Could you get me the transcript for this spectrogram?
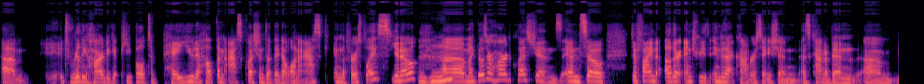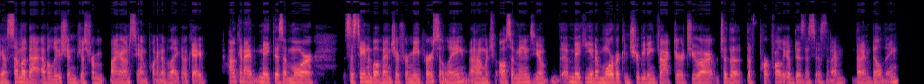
Um it's really hard to get people to pay you to help them ask questions that they don't want to ask in the first place you know? Mm-hmm. um, like those are hard questions. And so to find other entries into that conversation has kind of been um, you know some of that evolution just from my own standpoint of like okay how can i make this a more sustainable venture for me personally um, which also means you know making it a more of a contributing factor to our to the the portfolio of businesses that i'm that i'm building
